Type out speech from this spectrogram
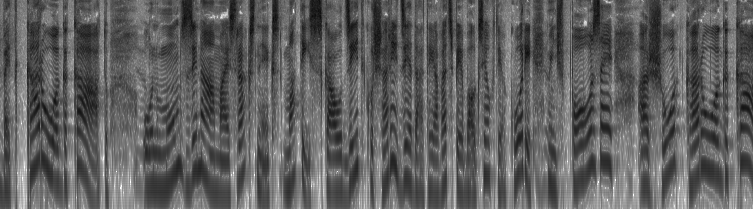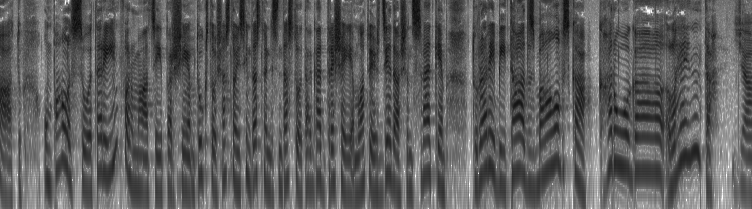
bet karoga kātu. Un mums zināmais rakstnieks Matīs Skaudzīti, kurš arī dziedāja tajā vecpiebalgs jauktajā korī, Jā. viņš pozē ar šo karoga kātu. Un palasot arī informāciju par šiem 1888. gada trešajiem latviešu dziedāšanas svētkiem, tur arī bija tādas balvas kā karoga lenta. Jā,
